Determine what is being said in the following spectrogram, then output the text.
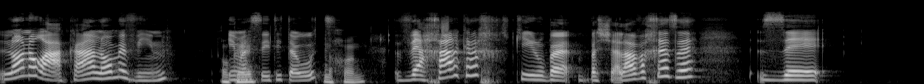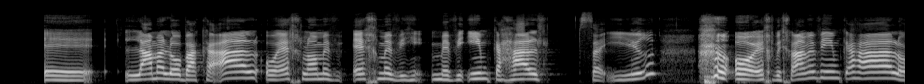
לא נורא, הקהל לא מבין okay. אם אוקיי. עשיתי טעות. נכון. ואחר כך, כאילו בשלב אחרי זה, זה אה, למה לא בא קהל, או איך, לא איך מביא, מביאים קהל צעיר, או איך בכלל מביאים קהל, או...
